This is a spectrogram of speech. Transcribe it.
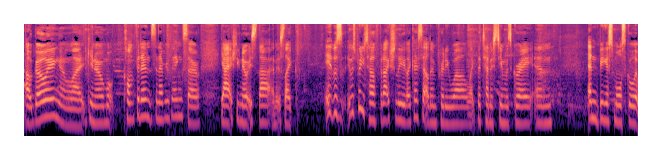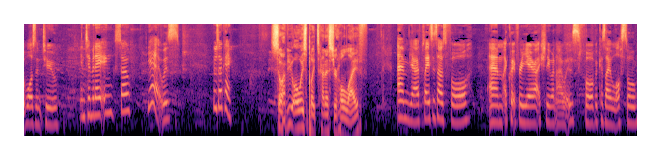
outgoing and like you know more confidence and everything. So yeah, I actually noticed that, and it's like it was it was pretty tough, but actually like I settled in pretty well. Like the tennis team was great, and and being a small school, it wasn't too intimidating. So yeah, it was it was okay. So have you always played tennis your whole life? Um, yeah, I've played since I was four. Um, I quit for a year actually when I was four because I lost all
